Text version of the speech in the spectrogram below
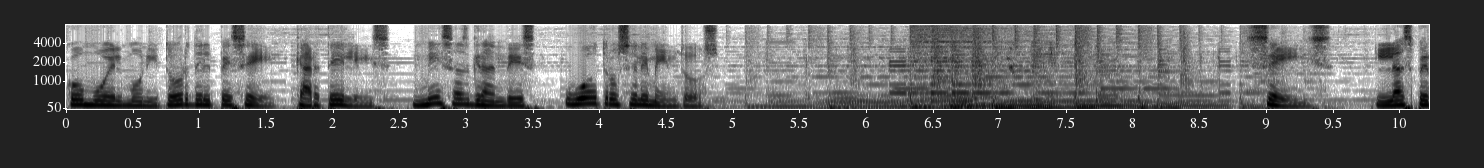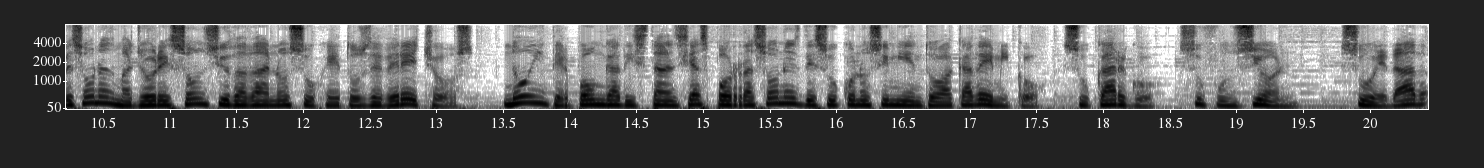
como el monitor del PC, carteles, mesas grandes u otros elementos. 6. Las personas mayores son ciudadanos sujetos de derechos. No interponga distancias por razones de su conocimiento académico, su cargo, su función, su edad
